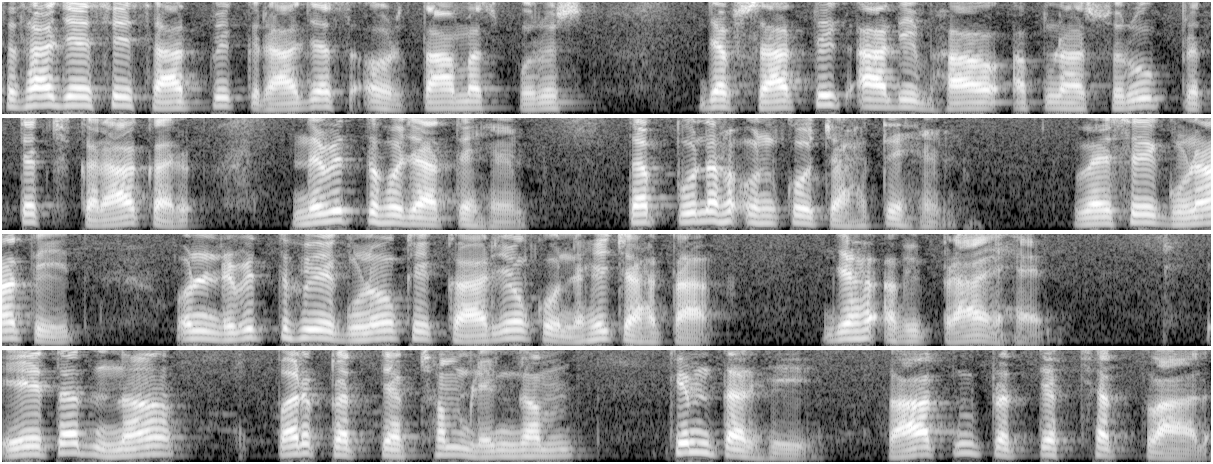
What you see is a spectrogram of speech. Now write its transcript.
तथा जैसे सात्विक, राजस और तामस पुरुष जब सात्विक आदि भाव अपना स्वरूप प्रत्यक्ष कराकर निवृत्त हो जाते हैं, तब पुनः उनको चाहते हैं। वैसे गुणातीत उन निवृत्त हुए गुणों के कार्यों को नहीं चाहता। यह अभिप्राय है। एतद न पर प्रत्यक्षम लिंगम किम तरही स्वात्म प्रत्यक्षवाद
